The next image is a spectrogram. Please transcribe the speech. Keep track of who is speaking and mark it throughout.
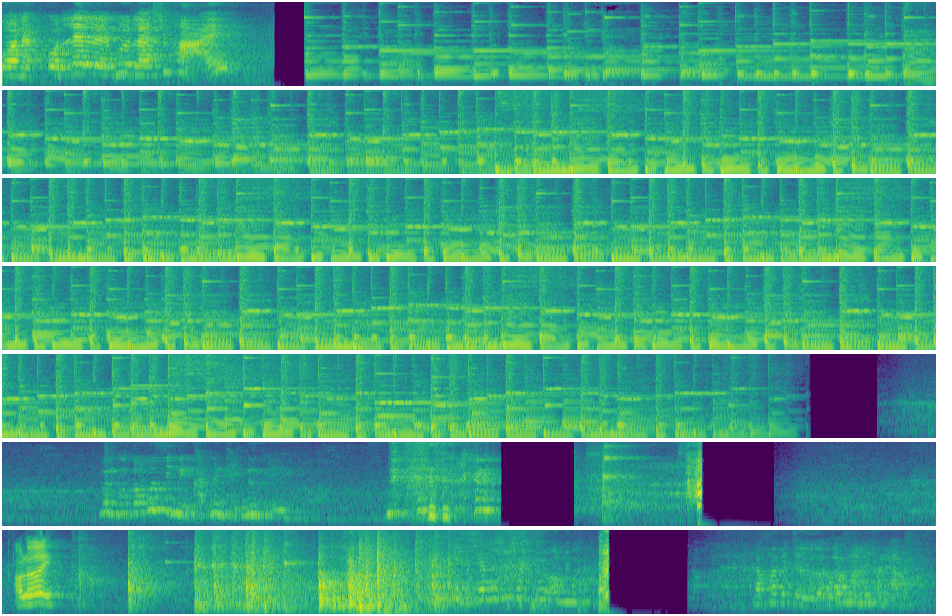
Speaker 1: ตัวเนี่ยอดเล่นเลยมืดแล้วชิบหาย
Speaker 2: ต้องพูดซินหนึ่งคัดหนึ่งเทคหนึ่งเองเหรอ
Speaker 1: เอาเลย
Speaker 2: เชี่
Speaker 1: แล้วค่อยไปเจอแล้วม่อยไปหันหน้า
